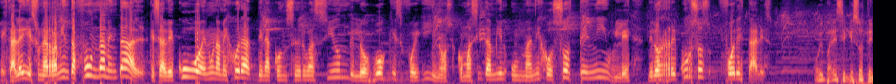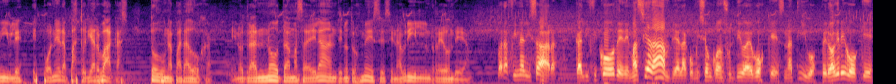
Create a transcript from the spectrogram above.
esta ley es una herramienta fundamental que se adecúa en una mejora de la conservación de los bosques fueguinos, como así también un manejo sostenible de los recursos forestales. Hoy parece que sostenible es poner a pastorear vacas, toda una paradoja. En otra nota más adelante, en otros meses, en abril, redondea. Para finalizar, calificó de demasiada amplia la Comisión Consultiva de Bosques Nativos, pero agregó que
